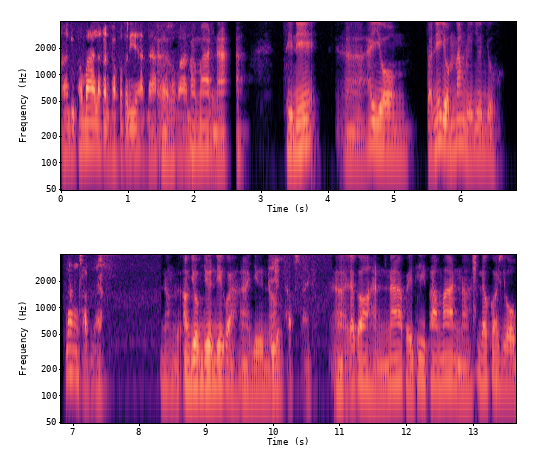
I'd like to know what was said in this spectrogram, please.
อ่าดูผ้าม่านแล้วกันครับเพราะตอนนี้หันหน้าเอเข้าอผ้าม่านผ้าม่านนะ ทีนี้อ่าให้โยม ตอนนี้โยมนั่งหรือยืนอยู่ นั่งครับนะนั่งหรือเอาโยมยืนดีกว่าอ่ายืนเนาะยืนครับได้ครับอ่าแล้วก็หันหน้าไปที่ผ้าม่านนะแล้วก็โยม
